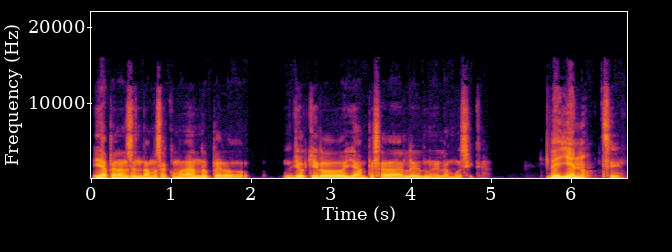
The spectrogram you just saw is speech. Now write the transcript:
y apenas nos andamos acomodando, pero yo quiero ya empezar a darle lo de la música. De lleno. Sí.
